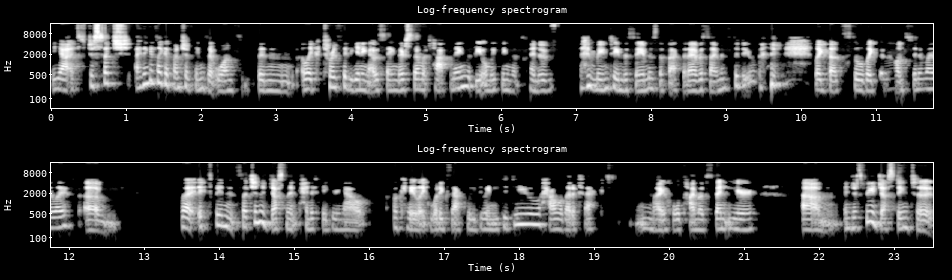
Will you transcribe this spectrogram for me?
yeah it's just such i think it's like a bunch of things at once. It's been like towards the beginning i was saying there's so much happening but the only thing that's kind of maintain the same as the fact that I have assignments to do. like that's still like the constant in my life. Um, but it's been such an adjustment kind of figuring out, okay, like what exactly do I need to do? How will that affect my whole time I've spent here? Um, and just readjusting to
